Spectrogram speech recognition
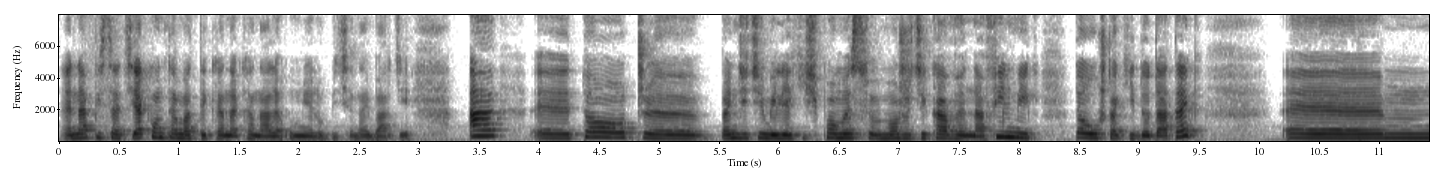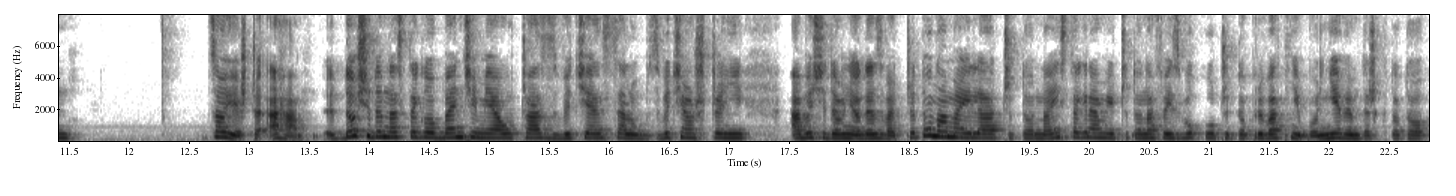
e, napisać, jaką tematykę na kanale u mnie lubicie najbardziej. A e, to, czy będziecie mieli jakiś pomysł, może ciekawy na filmik, to już taki dodatek. Co jeszcze? Aha, do 17 będzie miał czas zwycięzca lub zwyciężczyni, aby się do mnie odezwać, czy to na maila, czy to na Instagramie, czy to na Facebooku, czy to prywatnie, bo nie wiem też, kto to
